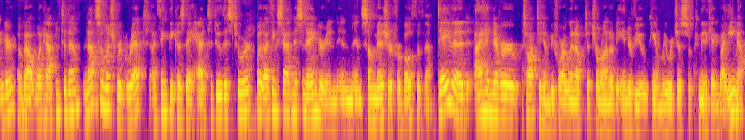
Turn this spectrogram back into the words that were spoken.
anger about what happened to them. Not so much regret, I think, because they had to do this tour, but I think sadness and anger in, in, in some measure for both of them. David, I had never talked to him before I went up to Toronto to interview him. We were just communicating by email.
